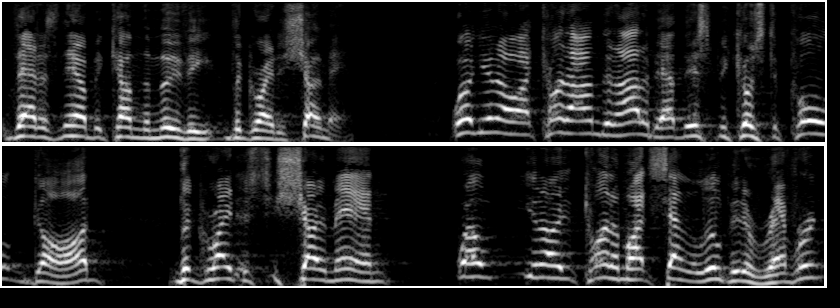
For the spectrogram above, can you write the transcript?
that has now become the movie The Greatest Showman. Well, you know, I kind of ummed and ahed about this because to call God the greatest showman, well, you know, it kind of might sound a little bit irreverent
